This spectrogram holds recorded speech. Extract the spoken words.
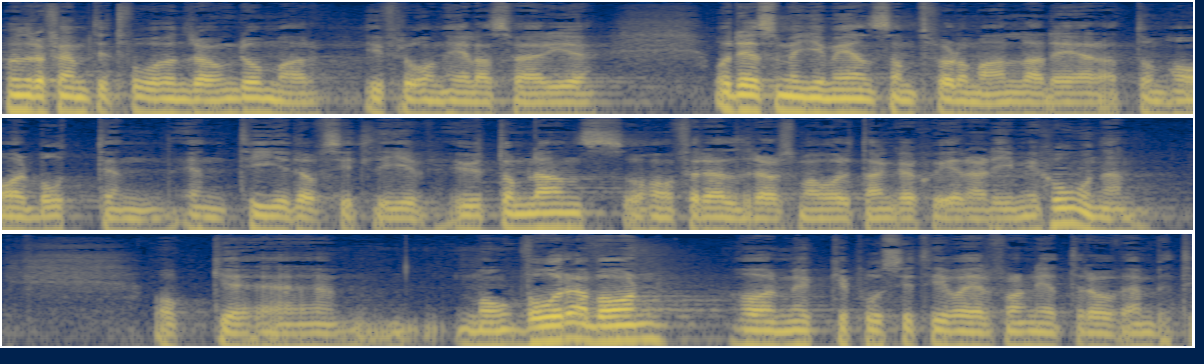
150-200 ungdomar ifrån hela Sverige. Och det som är gemensamt för dem alla det är att de har bott en, en tid av sitt liv utomlands och har föräldrar som har varit engagerade i missionen. Och eh, våra barn har mycket positiva erfarenheter av MBT.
